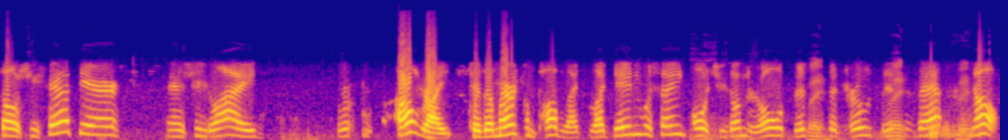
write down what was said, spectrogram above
So she sat there and she lied r- outright to the American public, like Danny was saying. Oh, she's under oath. This Right. is the truth. This Right. is that. No,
